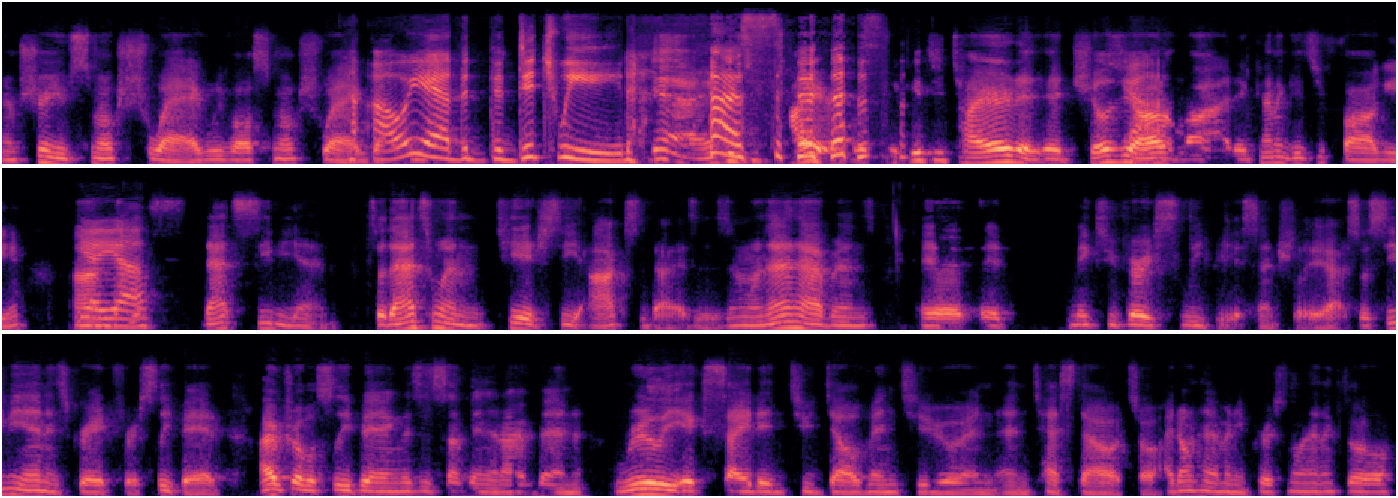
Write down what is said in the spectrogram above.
I'm sure you've smoked swag. We've all smoked swag. Oh yeah, the the ditchweed. Yeah, it gets you tired. It, it gets you tired. It, it chills you Yeah. out a lot. It kind of gets you foggy. Um, Yeah, yeah. That's, that's CBN. So that's when THC oxidizes, and when that happens, it it makes you very sleepy. Essentially, yeah. So CBN is great for sleep aid. I have trouble sleeping. This is something that I've been really excited to delve into and and test out. So I don't have any personal anecdotal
